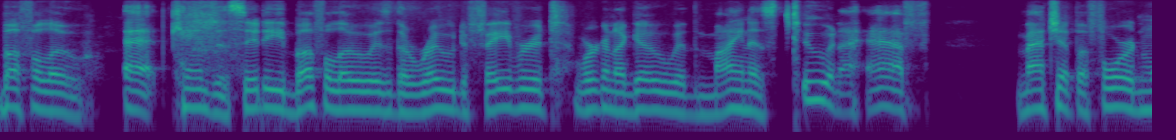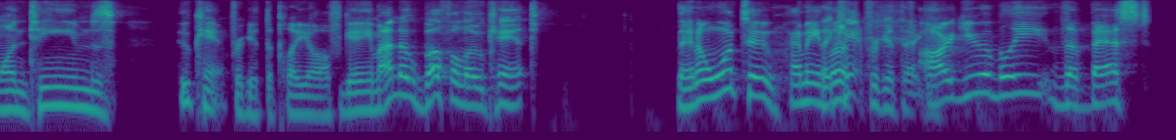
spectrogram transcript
Buffalo at Kansas City. Buffalo is the road favorite. We're gonna go with minus two and a half. Matchup of four and one teams. Who can't forget the playoff game? I know Buffalo can't. They don't want to. I mean, They look, can't forget that game. arguably the best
